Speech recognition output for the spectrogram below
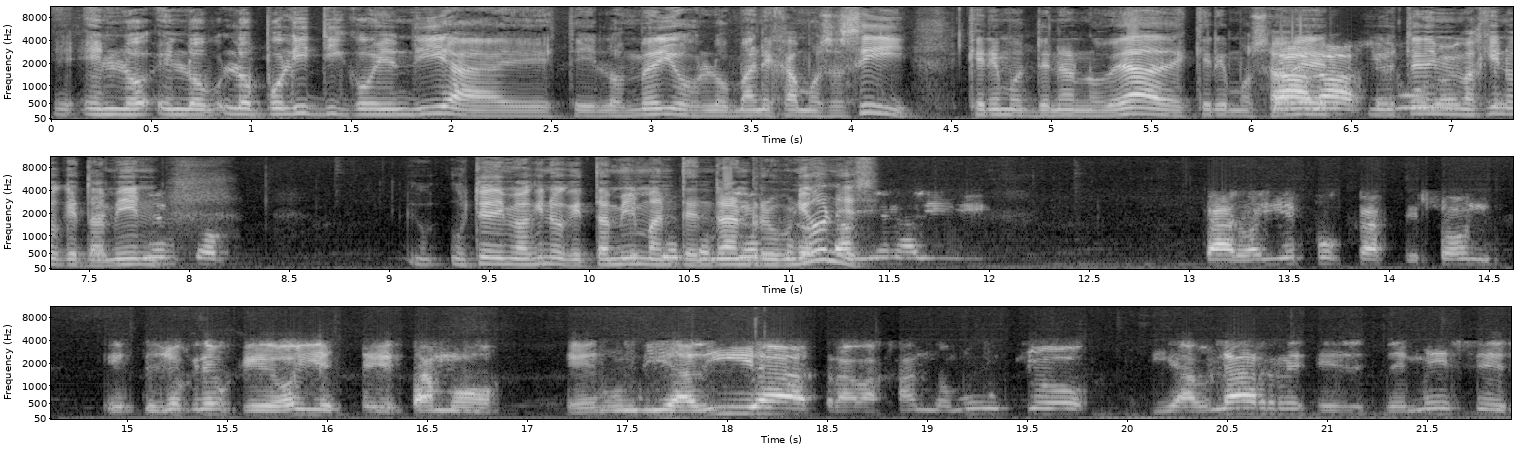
en lo, en lo, político hoy en día este, los medios lo manejamos así, queremos tener novedades, queremos saber, y ustedes me imagino que también... ustedes me imagino que también mantendrán reuniones. claro, hay épocas que son este, yo creo que hoy este, estamos en un día a día, trabajando mucho y hablar eh, de meses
